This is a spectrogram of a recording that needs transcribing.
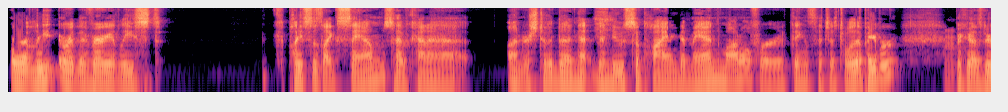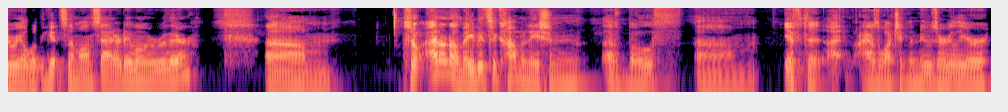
or at least, or at the very least, places like Sam's have kind of understood the the new supply and demand model for things such as toilet paper, hmm. because we were able to get some on Saturday when we were there. Um, so I don't know. Maybe it's a combination of both. Um, if the I, I was watching the news earlier,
